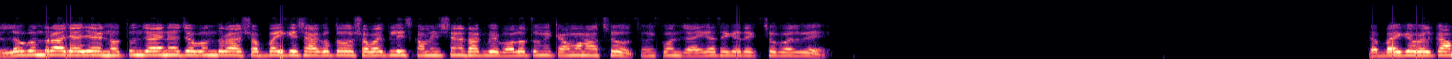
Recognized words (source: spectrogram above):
হ্যালো বন্ধুরা যাই যাই নতুন জয়েন হয়েছো বন্ধুরা, সবাইকে স্বাগত। সবাই প্লিজ কমিশনে থাকবে। বলো তুমি কেমন আছো? তুমি কোন জায়গা থেকে দেখছ বলবে? সবাইকে ওয়েলকাম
